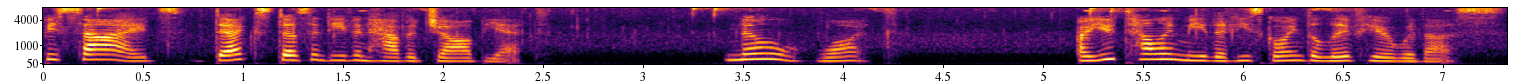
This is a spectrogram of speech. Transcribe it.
Besides, Dex doesn't even have a job yet. No, what? Are you telling me that he's going to live here with us?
